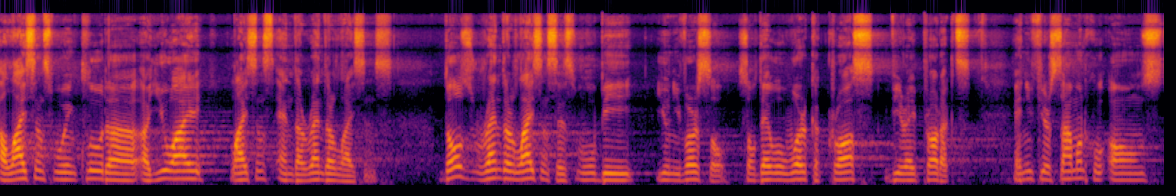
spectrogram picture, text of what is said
a license will include a, a UI license and a render license. Those render licenses will be universal, so they will work across V-Ray products. And if you're someone who owns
